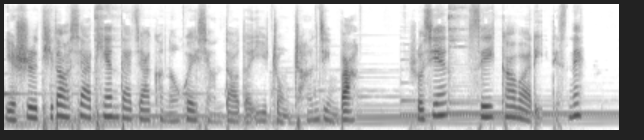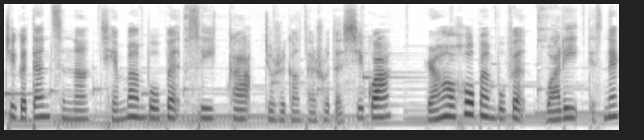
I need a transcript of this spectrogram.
也是提到夏天大家可能会想到的一种场景吧。首先，si kawari ですね，这个单词呢前半部分 si ka 就是刚才说的西瓜，然后后半部分 wari ですね，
